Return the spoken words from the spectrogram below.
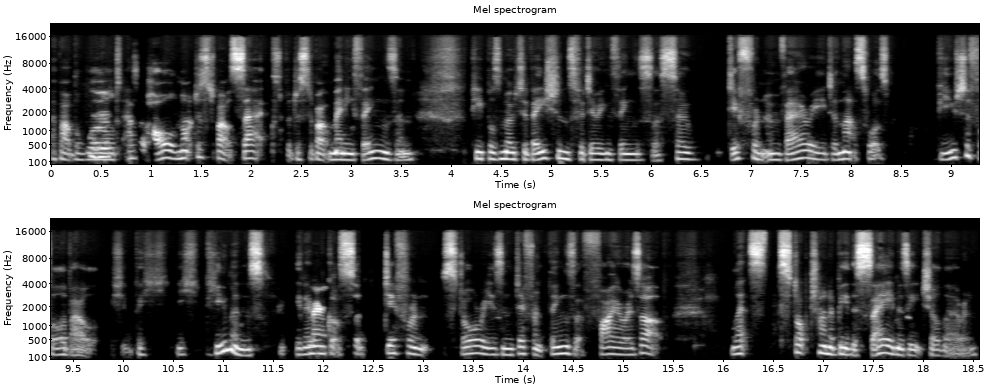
about the mm-hmm. world mm-hmm. as a whole, not just about sex, but just about many things. And people's motivations for doing things are so different and varied. And that's what's beautiful about the humans. You know, right. we've got such different stories and different things that fire us up. Let's stop trying to be the same as each other and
